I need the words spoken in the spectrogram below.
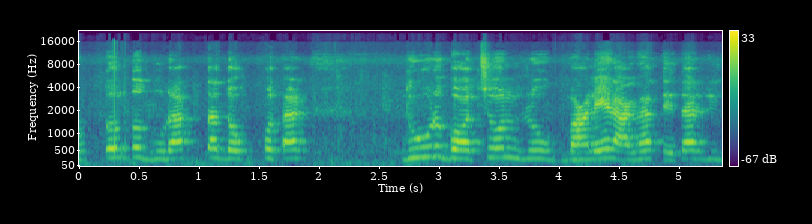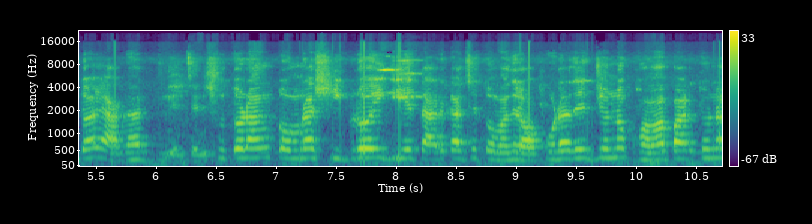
অত্যন্ত দুরাত্মা দক্ষতার দুর্বচন রূপ বাণের আঘাতে তার হৃদয় আঘাত দিয়েছেন। সুতরাং তোমরা শীঘ্রই গিয়ে তার কাছে তোমাদের অপরাধের জন্য ক্ষমা প্রার্থনা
